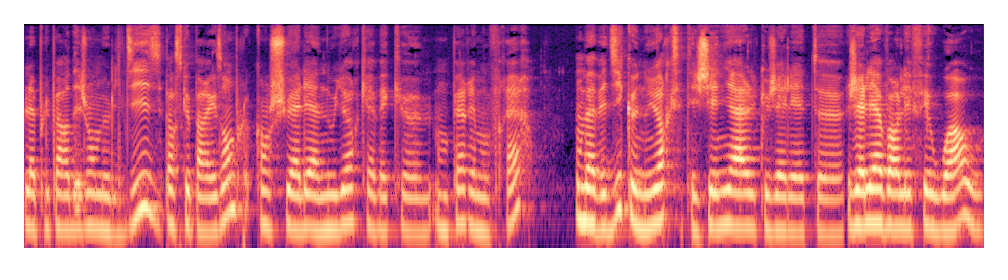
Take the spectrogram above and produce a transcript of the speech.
la plupart des gens me le disent? Parce que par exemple quand je suis allée à New York avec euh, mon père et mon frère on m'avait dit que New York c'était génial, que j'allais être, euh, j'allais avoir l'effet waouh.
